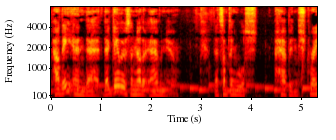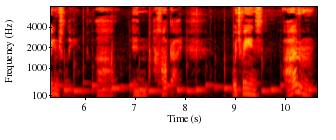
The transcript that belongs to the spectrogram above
how they end that, that gave us another avenue that something will sh- happen strangely uh, in Hawkeye, which means I'm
